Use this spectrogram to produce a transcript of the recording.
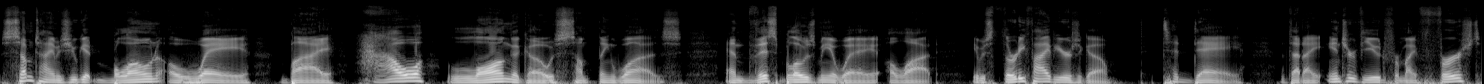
sometimes you get blown away by how long ago something was, and this blows me away a lot. It was 35 years ago today that I interviewed for my first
